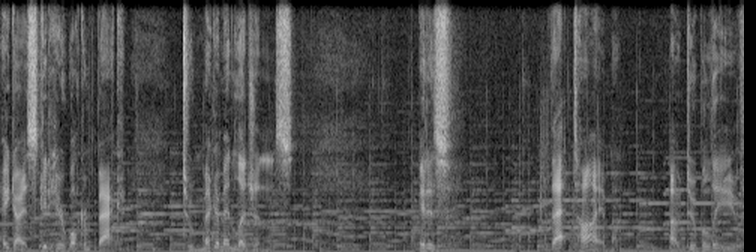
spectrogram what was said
Hey guys, Skidd here, welcome back to Mega Man Legends. It is that time, I do believe.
